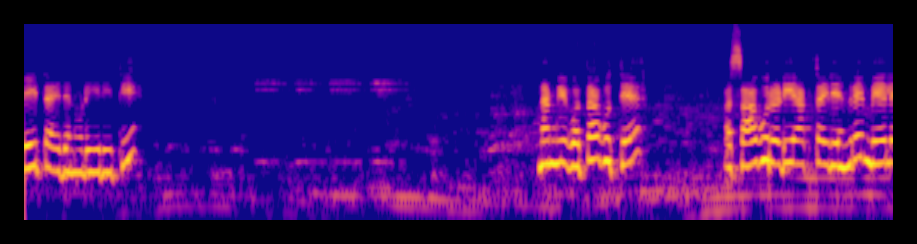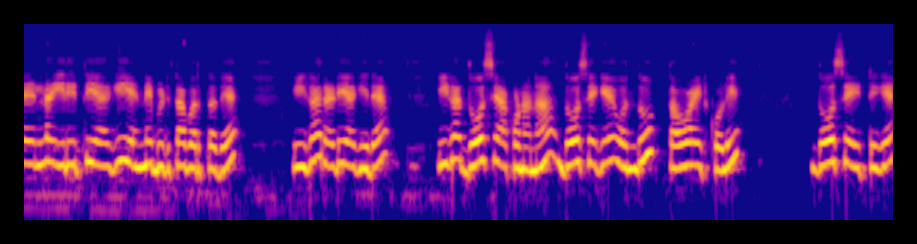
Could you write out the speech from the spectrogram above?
ಬೇಯ್ತಾ ಇದೆ ನೋಡಿ ಈ ರೀತಿ. ನಮಗೆ ಗೊತ್ತಾಗುತ್ತೆ, ಆ ಸಾಗು ರೆಡಿ ಆಗ್ತಾ ಇದೆ ಅಂದರೆ ಮೇಲೆ ಎಲ್ಲ ಈ ರೀತಿಯಾಗಿ ಎಣ್ಣೆ ಬಿಡ್ತಾ ಬರ್ತದೆ. ಈಗ ರೆಡಿಯಾಗಿದೆ ಈಗ ದೋಸೆ ಹಾಕೋಣ ದೋಸೆಗೆ ಒಂದು ತವ ಇಟ್ಕೊಳ್ಳಿ. ದೋಸೆ ಹಿಟ್ಟಿಗೆ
